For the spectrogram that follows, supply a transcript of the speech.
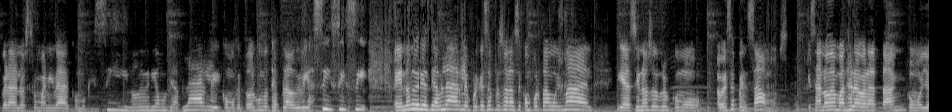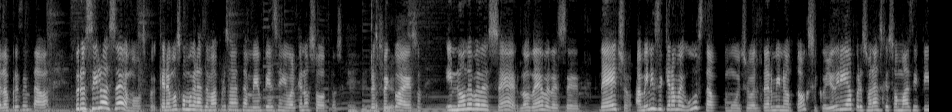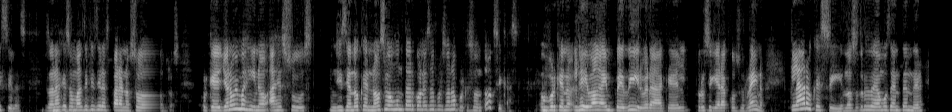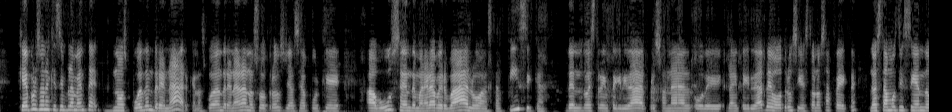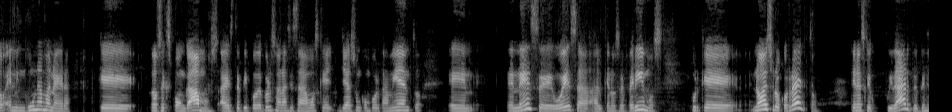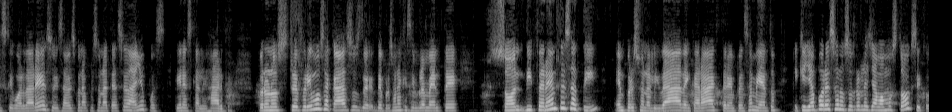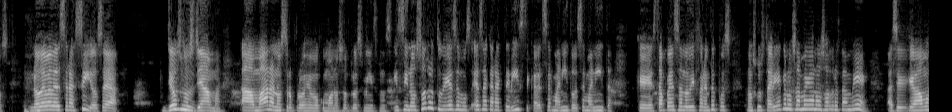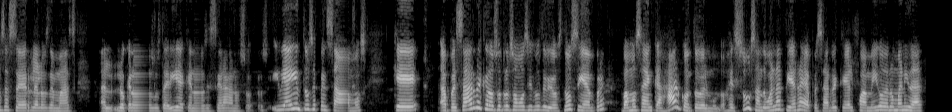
¿verdad? Nuestra humanidad, como que sí, no deberíamos de hablarle, y como que todo el mundo te aplaude y diga, sí, sí, sí, eh, no deberías de hablarle porque esa persona se comporta muy mal. Y así nosotros como a veces pensamos, quizás no de manera ¿verdad? tan como yo la presentaba, pero sí lo hacemos. Queremos como que las demás personas también piensen igual que nosotros respecto a eso. Y no debe de ser, no debe de ser. De hecho, a mí ni siquiera me gusta mucho el término tóxico. Yo diría personas que son más difíciles, personas que son más difíciles para nosotros, porque yo no me imagino a Jesús diciendo que no se va a juntar con esas personas porque son tóxicas o porque no, le iban a impedir, ¿verdad?, que él prosiguiera con su reino. Claro que sí, nosotros debemos de entender que hay personas que simplemente nos pueden drenar, que nos pueden drenar a nosotros, ya sea porque abusen de manera verbal o hasta física de nuestra integridad personal o de la integridad de otros y esto nos afecte. No estamos diciendo en ninguna manera que nos expongamos a este tipo de personas y sabemos que ya es un comportamiento en, en ese o esa al que nos referimos, porque no es lo correcto tienes que cuidarte, tienes que guardar eso y sabes que una persona te hace daño, pues tienes que alejarte. Pero nos referimos a casos de, personas que simplemente son diferentes a ti en personalidad, en carácter, en pensamiento, y que ya por eso nosotros les llamamos tóxicos. No debe de ser así, o sea, Dios nos llama a amar a nuestro prójimo como a nosotros mismos. Y si nosotros tuviésemos esa característica de ese hermanito, de esa hermanita que está pensando diferente, pues nos gustaría que nos amen a nosotros también. Así que vamos a hacerle a los demás lo que nos gustaría que nos hicieran a nosotros. Y de ahí entonces pensamos que a pesar de que nosotros somos hijos de Dios, no siempre vamos a encajar con todo el mundo. Jesús anduvo en la tierra y a pesar de que él fue amigo de la humanidad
